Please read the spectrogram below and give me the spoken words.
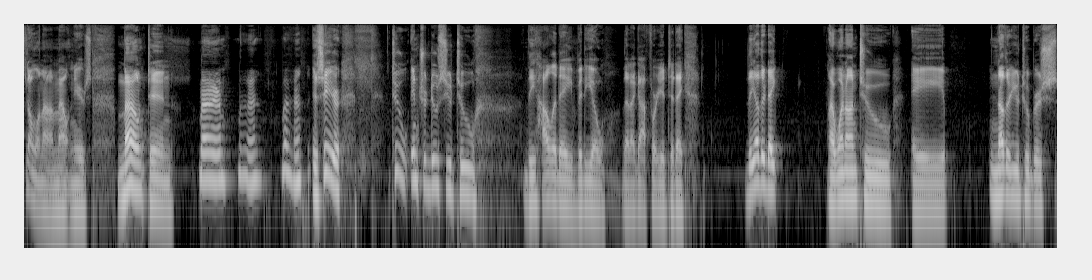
going on, Mountaineers? Mountain Man, Man, Man is here to introduce you to the holiday video that I got for you today. The other day, I went on to a another YouTuber's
